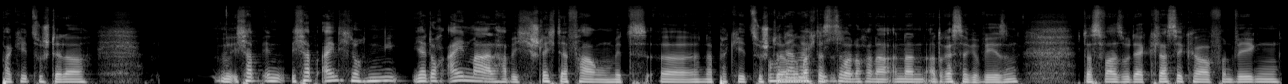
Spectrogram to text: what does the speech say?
Paketzusteller. ich habe in, ich habe eigentlich noch nie, ja doch einmal habe ich schlechte Erfahrungen mit äh, einer Paketzustellung Oh, gemacht. Das ist aber noch an einer anderen Adresse gewesen. Das war so der Klassiker von wegen,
